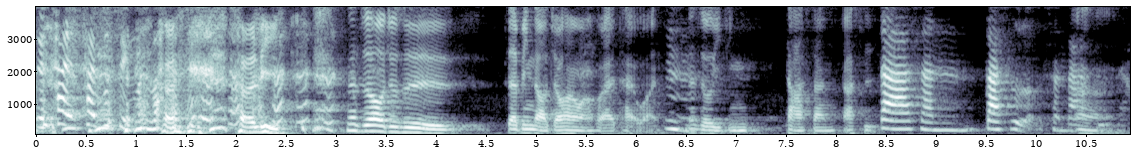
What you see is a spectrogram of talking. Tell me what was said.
也太太不行了吧？合理。那之后就是在冰岛交换完回来台湾，嗯，那时候已经大三、大四、大三、大四了，升大四这样。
